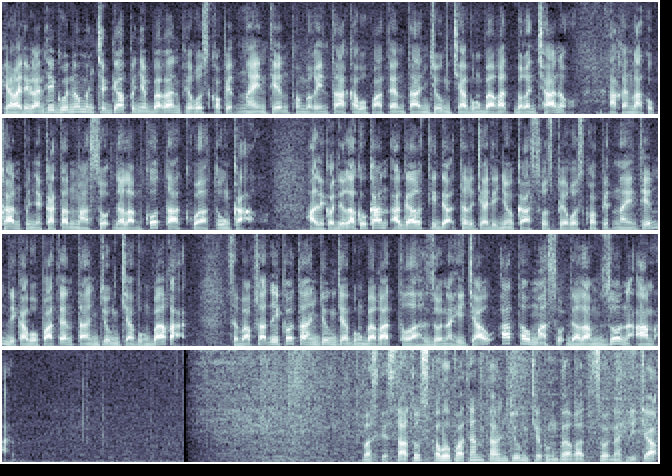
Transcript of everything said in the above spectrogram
Ya, diganti guna mencegah penyebaran virus COVID-19, pemerintah Kabupaten Tanjung Jabung Barat berencana akan lakukan penyekatan masuk dalam kota Kuala Tungkal. Hal itu dilakukan agar tidak terjadinya kasus virus COVID-19 di Kabupaten Tanjung Jabung Barat. Sebab saat itu Tanjung Jabung Barat telah zona hijau atau masuk dalam zona aman. Meski status Kabupaten Tanjung Jabung Barat zona hijau,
